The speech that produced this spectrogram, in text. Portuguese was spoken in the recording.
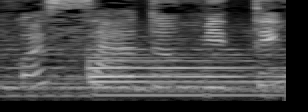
frango assado, me tem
